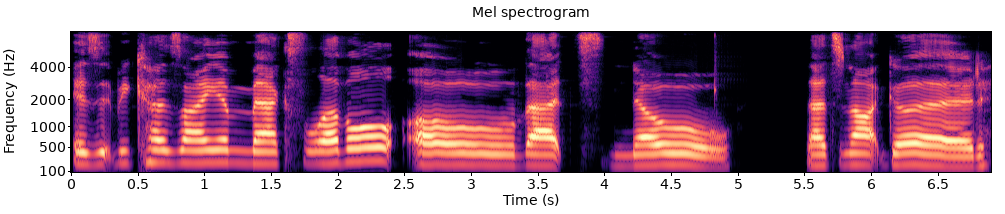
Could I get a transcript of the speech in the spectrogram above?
Is it because I am max level? Oh, that's no. That's not good.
